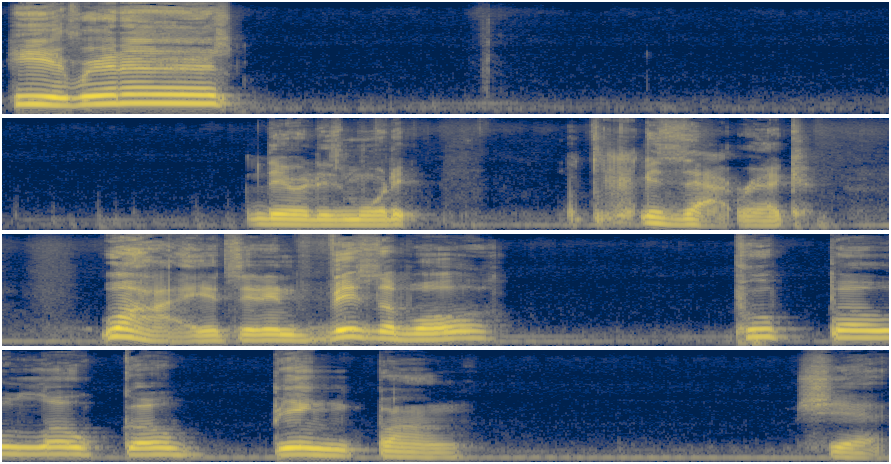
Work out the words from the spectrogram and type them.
Here it is. There it is, Morty. Is that Rick? Why, it's an invisible Poopo Loco Bing Bong. Shit.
